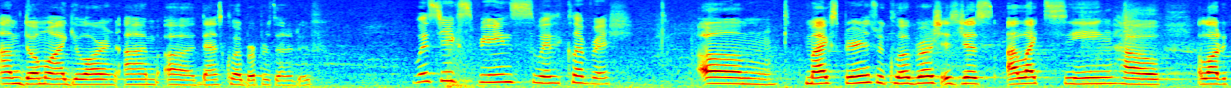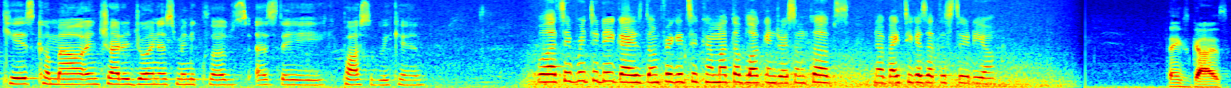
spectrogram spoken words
I'm Domo Aguilar and I'm a dance club representative. What's your experience with Club Rush? Um, my experience with Club Rush is just I like seeing how a lot of kids come out and try to join as many clubs as they possibly can. Well, that's it for today, guys. Don't forget to come out the block and join some clubs. Now back to you guys at the studio. Thanks, guys.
